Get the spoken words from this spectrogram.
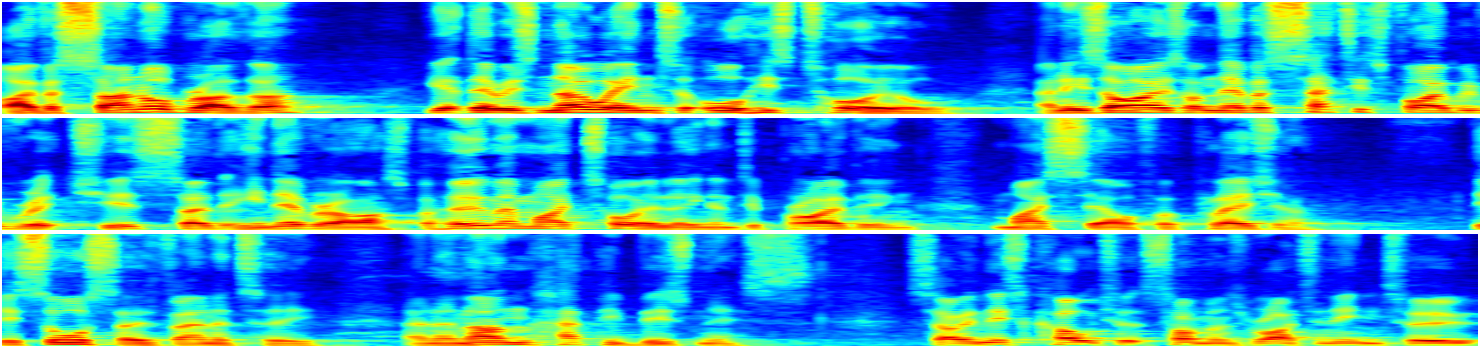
either son or brother, yet there is no end to all his toil and his eyes are never satisfied with riches, so that he never asks, For whom am I toiling and depriving myself of pleasure? This also is vanity and an unhappy business. So, in this culture that Solomon's writing into,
